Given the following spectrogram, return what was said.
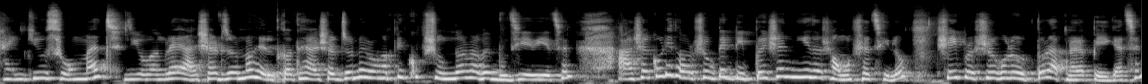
Thank you so much Jio বাংলায় আসার জন্য হেলথ কথায় আসার জন্য এবং আপনি খুব সুন্দরভাবে বুঝিয়ে দিয়েছেন। আশা করি দর্শকদের ডিপ্রেশন নিয়ে যা সমস্যা ছিল, সেই প্রশ্নগুলোর উত্তর আপনারা পেয়ে গেছেন।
